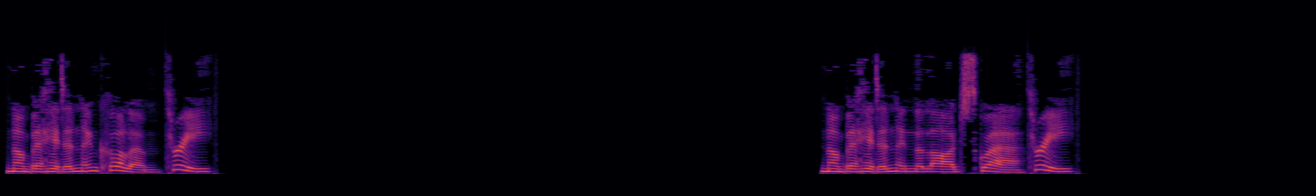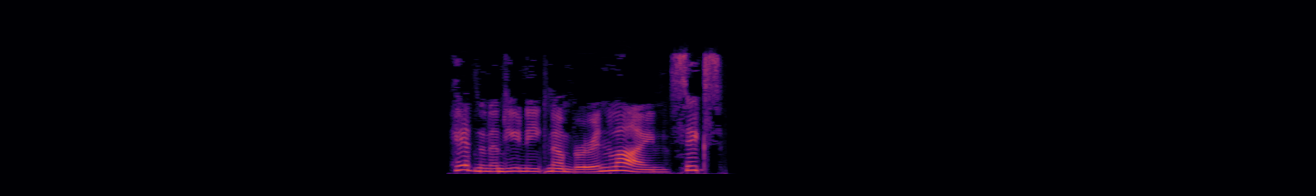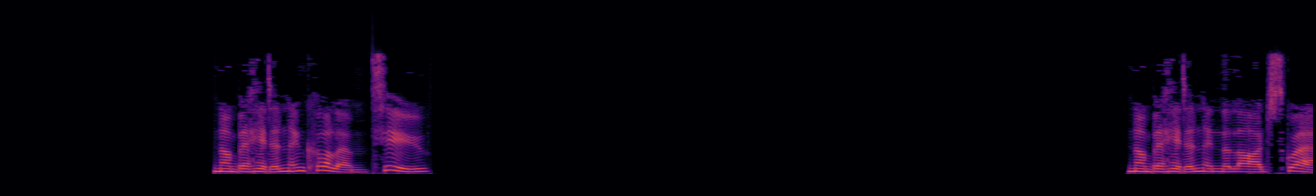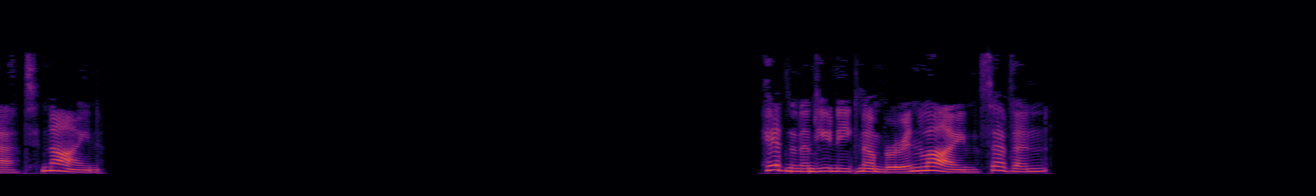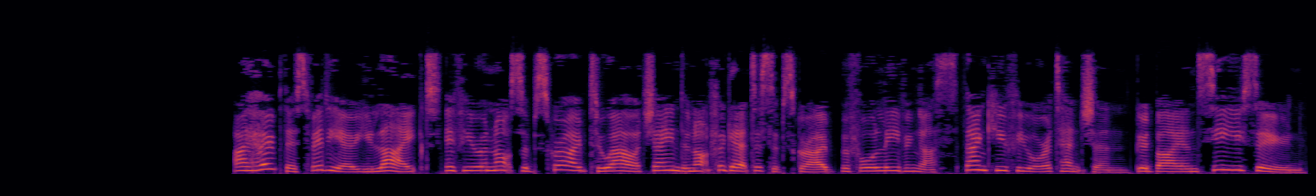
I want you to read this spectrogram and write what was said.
Number hidden in column 3. Number hidden in the large square 3. Hidden and unique number in line 6. Number hidden in column 2. Number hidden in the large square 9. Hidden and unique number in line 7. I hope this video you liked. If you are not subscribed to our chain do not forget to subscribe before leaving us. Thank you for your attention. Goodbye and see you soon.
